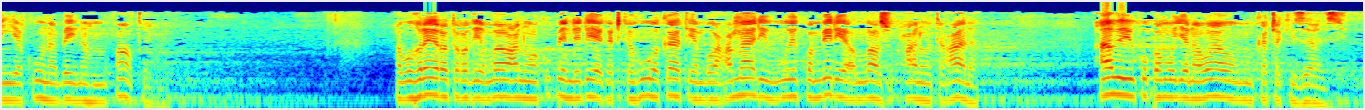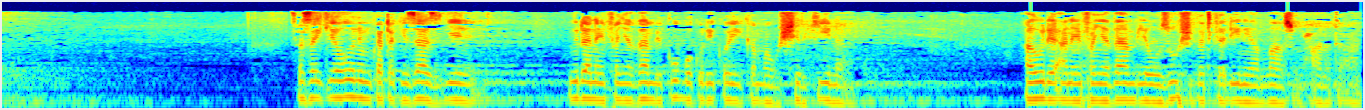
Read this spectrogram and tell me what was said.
أن يكون بينهم قاطع Abu Hurairah radhiyallahu anhu akupendelea katika huu wakati ambao amali huwekwa mbele ya Allah subhanahu wa ta'ala awe yuko pamoja na wao mkata kizazi. Sasa ikiwa huu ni mkata kizazi je yule anayefanya dhambi kubwa kuliko hii kama ushirikina au yule anayefanya dhambi ya uzushi katika dini ya Allah subhanahu wa ta'ala?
